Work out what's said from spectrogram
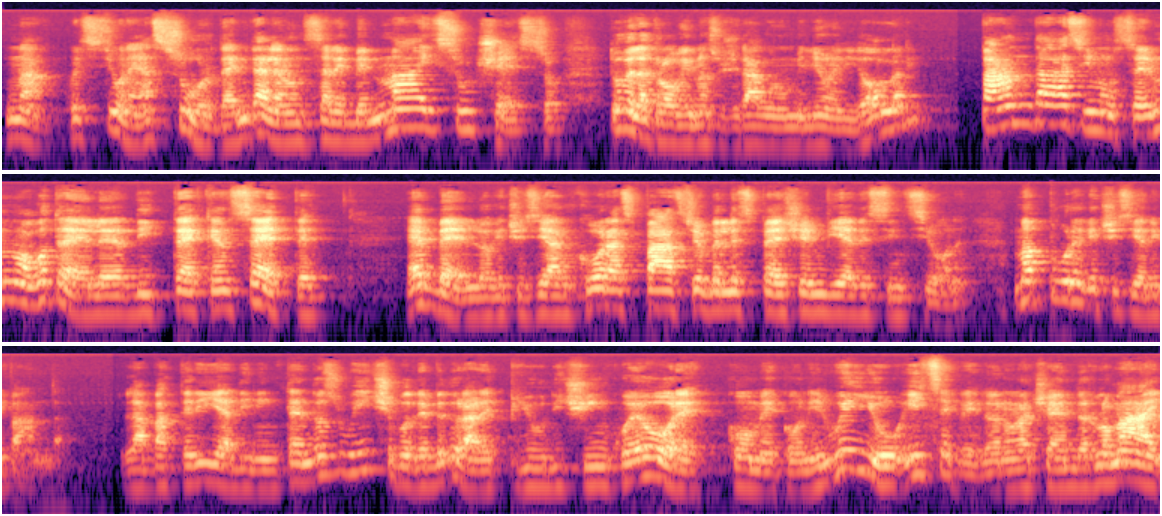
Una questione assurda, in Italia non sarebbe mai successo. Dove la trovi una società con un milione di dollari? Panda si mostra in un nuovo trailer di Tekken 7. È bello che ci sia ancora spazio per le specie in via d'estinzione, ma pure che ci siano i panda. La batteria di Nintendo Switch potrebbe durare più di 5 ore, come con il Wii U, il segreto è non accenderlo mai.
